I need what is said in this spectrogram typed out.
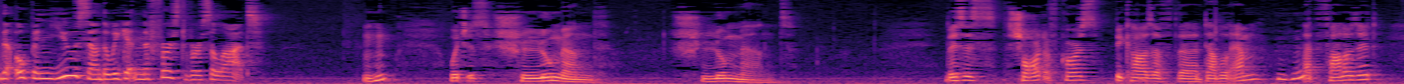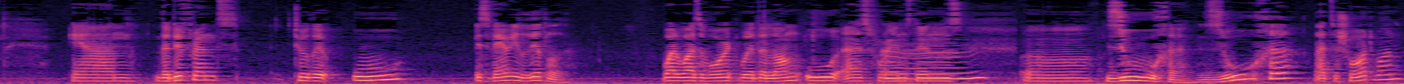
the open U sound that we get in the first verse a lot. hmm Which is schlummernd. Schlummernd. This is short, of course, because of the double M that follows it. And the difference to the U is very little. What was a word with a long U, as for instance, uh, Suche. Suche, that's a short one.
